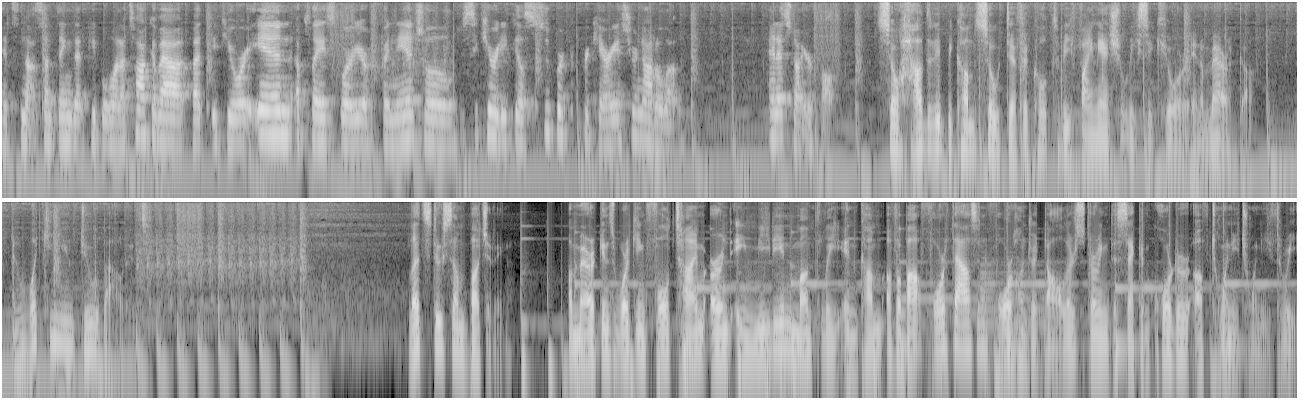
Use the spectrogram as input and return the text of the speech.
It's not something that people want to talk about, but if you're in a place where your financial security feels super precarious, you're not alone. And it's not your fault. So, how did it become so difficult to be financially secure in America? And what can you do about it? Let's do some budgeting. Americans working full time earned a median monthly income of about $4,400 during the second quarter of 2023.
